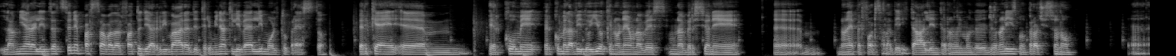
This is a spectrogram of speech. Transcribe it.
la mia realizzazione passava dal fatto di arrivare a determinati livelli molto presto. Perché ehm, per, come, per, come, la vedo io, che non è una, vers- una versione, ehm, non è per forza la verità all'interno del mondo del giornalismo, però ci sono eh,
